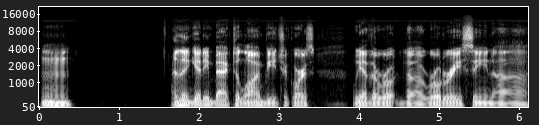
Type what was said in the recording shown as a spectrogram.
hmm And then getting back to Long Beach, of course, we have the road, the road racing uh,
